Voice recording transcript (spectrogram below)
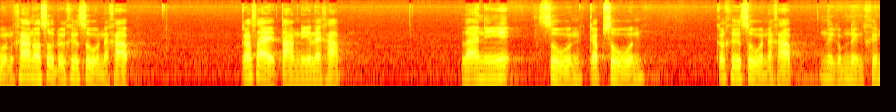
0 ค่าน้อยสุดก็คือ 0 นะครับ ก็ใส่ตามนี้เลยครับ และอันนี้ 0 กับ 0 ก็คือ 0 นะครับ 1 กับ 1 คือ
